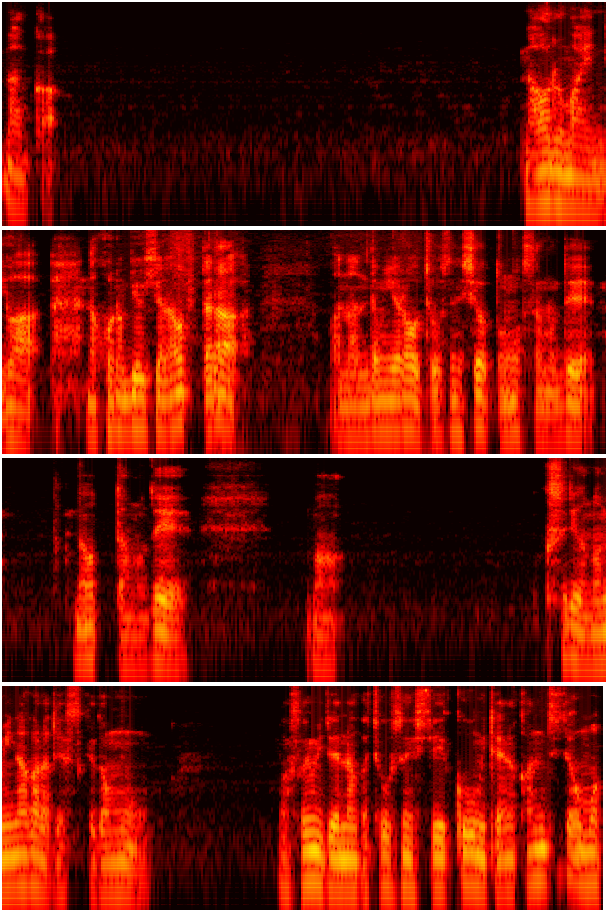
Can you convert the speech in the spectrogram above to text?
なんか、治る前には、この病気が治ったら、まあ、何でもやろう挑戦しようと思ってたので、治ったので、まあ、薬を飲みながらですけども、まあ、そういう意味でなんか挑戦していこうみたいな感じで思っ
